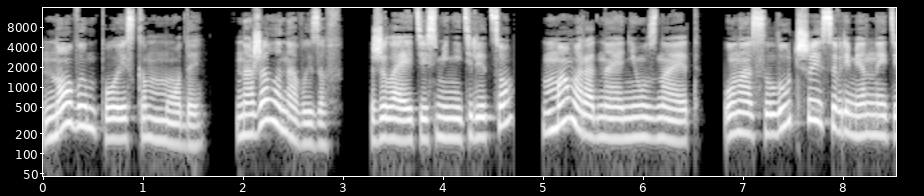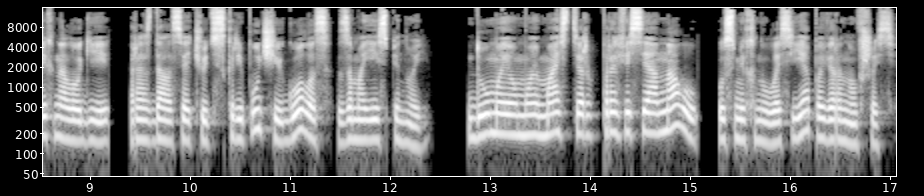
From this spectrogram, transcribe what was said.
Новым поиском моды. Нажала на вызов. Желаете сменить лицо? Мама родная не узнает. У нас лучшие современные технологии, раздался чуть скрипучий голос за моей спиной. Думаю, мой мастер профессионал, усмехнулась я, повернувшись.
